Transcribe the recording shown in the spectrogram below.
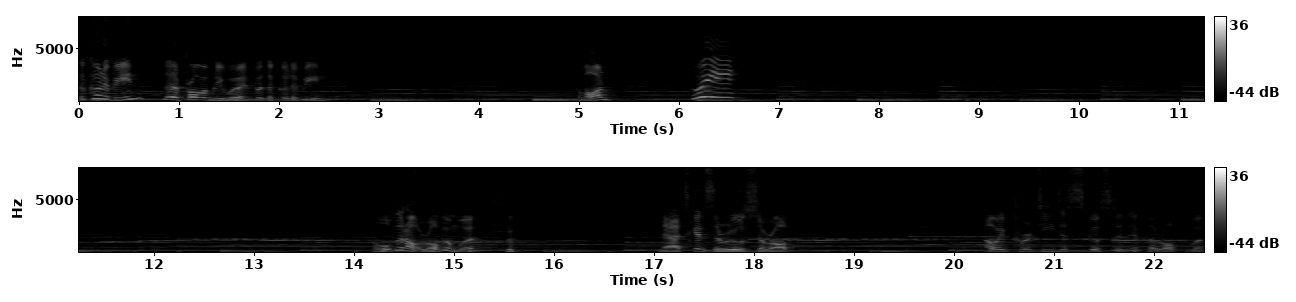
there could have been. There probably weren't, but there could have been. Come on. Whee! I hope they're not robbing her. yeah, it's against the rules to rob. Are we pretty disgusted if they robbed her?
